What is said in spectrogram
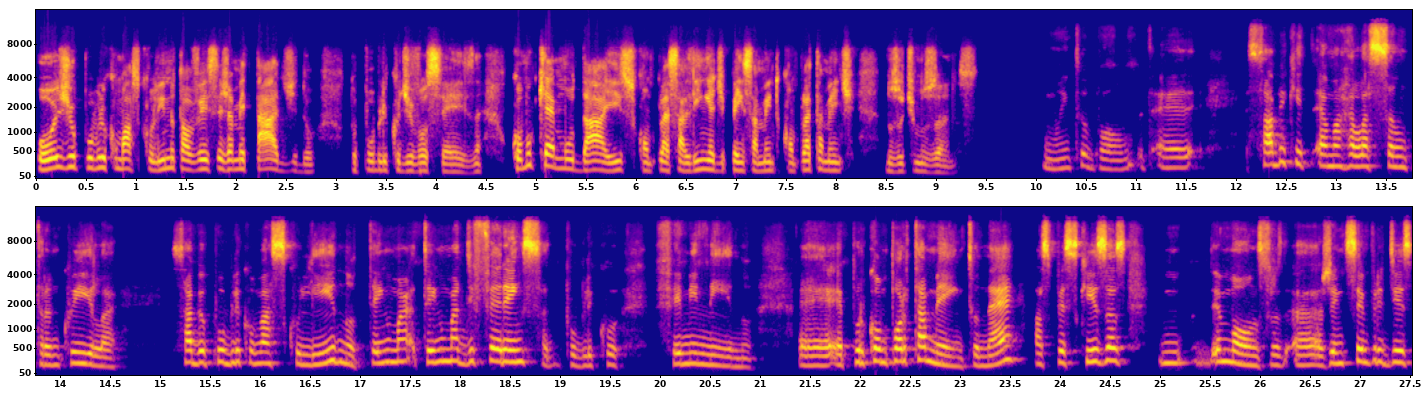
hoje o público masculino talvez seja metade do, do público de vocês. Né? Como que é mudar isso, essa linha de pensamento completamente nos últimos anos? Muito bom. É, sabe que é uma relação tranquila sabe, o público masculino tem uma, tem uma diferença do público feminino, é, é, por comportamento, né? As pesquisas demonstram, a gente sempre diz,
